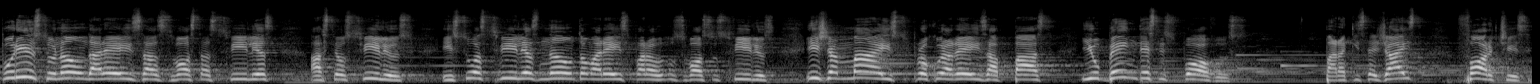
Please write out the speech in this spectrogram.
Por isso não dareis as vossas filhas a seus filhos, e suas filhas não tomareis para os vossos filhos, e jamais procurareis a paz e o bem desses povos, para que sejais fortes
